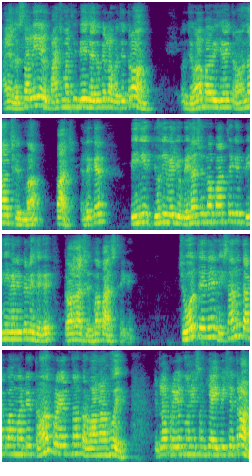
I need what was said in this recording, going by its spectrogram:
અહીંયા લસા લઈએ પાંચમાંથી બે જાય તો કેટલા બચે ત્રણ. તો જવાબ આવી જાય ત્રણ ના છેદમાં પાંચ. એટલે કે પી ની ક્યુ ની વેલ્યુ બે ના છેદમાં પાંચ થઈ ગઈ પી ની વેલ્યુ કેટલી થઈ ગઈ? ત્રણ ના છેદમાં પાંચ થઈ ગઈ. જો તેને નિશાન તાકવા માટે ત્રણ પ્રયત્ન કરવાના હોય, કેટલા પ્રયત્નોની સંખ્યા આપી છે? ત્રણ.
